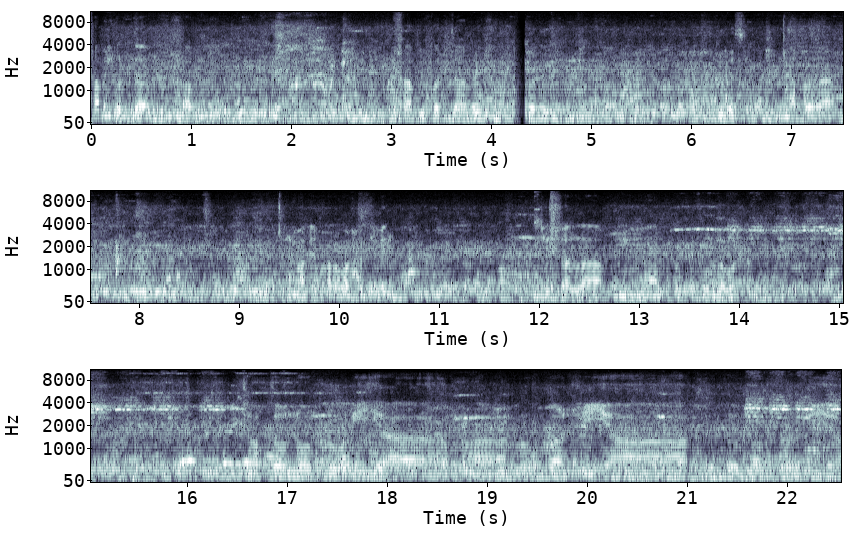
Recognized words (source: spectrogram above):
সবই করতে হবে সবই। সবই করতে হবে সব করে। ঠিক আছে আপনারা আমাকে ভালোবাসা দেবেন। ইনশাল্লাহ আপনি আপনাকে ভালোবাসা যতন করিয়া ভালোবাসিয়া যতন করিয়া।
